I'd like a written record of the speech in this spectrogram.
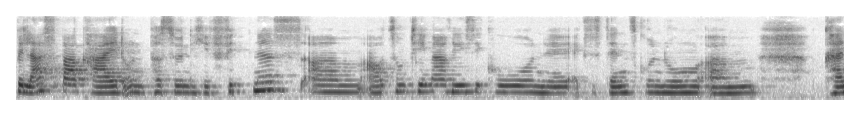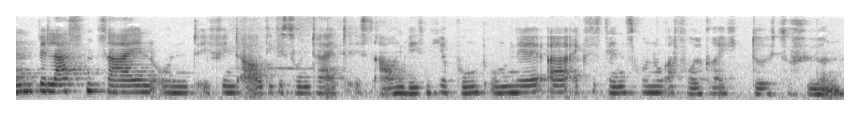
Belastbarkeit und persönliche Fitness, ähm, auch zum Thema Risiko, eine Existenzgründung ähm, kann belastend sein und ich finde auch, die Gesundheit ist auch ein wesentlicher Punkt, um eine äh, Existenzgründung erfolgreich durchzuführen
